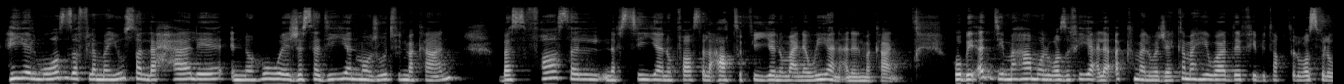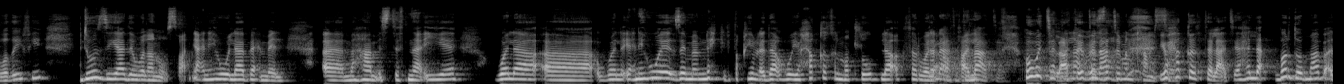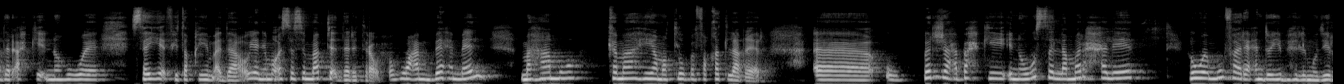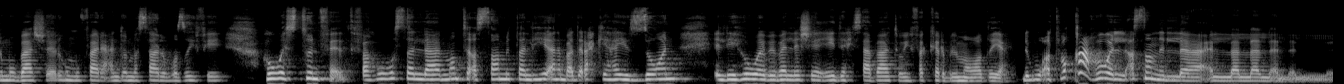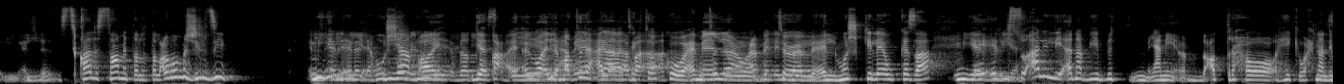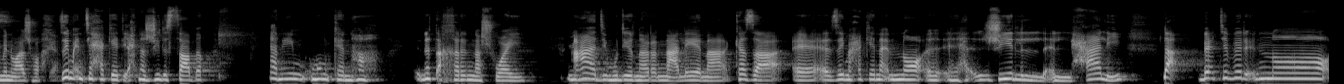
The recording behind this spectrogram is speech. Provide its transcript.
هي الموظف لما يوصل لحالة إنه هو جسديا موجود في المكان بس فاصل نفسيا وفاصل عاطفيا ومعنويا عن المكان. هو بيأدي مهامه الوظيفية على أكمل وجه كما هي واردة في بطاقة الوصف الوظيفي بدون زيادة ولا نقصان. يعني هو لا بيعمل آه، مهام استثنائية ولا آه، ولا يعني هو زي ما بنحكي بتقييم الأداء هو يحقق المطلوب لا أكثر ولا ثلاثة أقل. ثلاثة. هو ثلاثة ثلاثة. من خمسة. يحقق ثلاثة. هلأ برضه ما بقدر أحكي إنه هو سيء في تقييم أدائه. يعني مؤسسة ما بتقدر تروحه. هو عم بيعمل مهامه كما هي مطلوبة فقط لا غير. آه وبرجع بحكي إنه وصل لمرحلة هو مو فارق عنده يبهر المدير المباشر هو مو فارق عنده المسار الوظيفي هو استنفذ. فهو وصل للمنطقة الصامتة اللي هي أنا بقدر أحكي هاي الزون اللي هو ببلش يعيد حساباته ويفكر بالمواضيع. وأتوقع هو ال- أصلا ال ال ال ال ال ال الاستقالة الصامتة اللي طلعوه هم جيل زي هو شاب اي. بتوقع. أيوة، لما طلع على تيك توك وعمل وعمل المشكلة وكذا مية بالمية. السؤال اللي أنا بي يعني بطرحه هيك وإحنا اللي بنواجهه. زي ما انت حكيتي إحنا الجيل السابق يعني ممكن ها نتأخر لنا شوي عادي مديرنا رن علينا كذا آه، زي ما حكينا إنه آه، الجيل الحالي لا بيعتبر إنه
